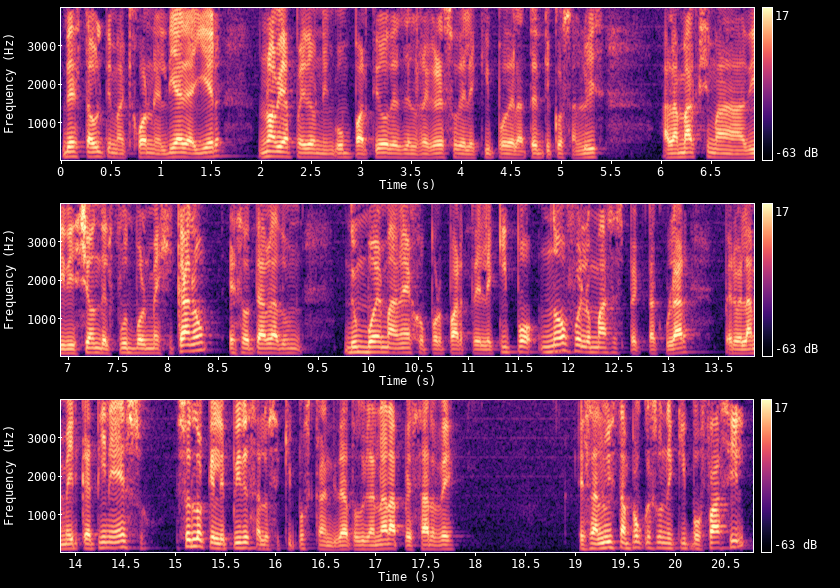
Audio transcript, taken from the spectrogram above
de esta última que jugaron el día de ayer. No había perdido ningún partido desde el regreso del equipo del Atlético San Luis a la máxima división del fútbol mexicano. Eso te habla de un, de un buen manejo por parte del equipo. No fue lo más espectacular, pero el América tiene eso. Eso es lo que le pides a los equipos candidatos, ganar a pesar de... El San Luis tampoco es un equipo fácil,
